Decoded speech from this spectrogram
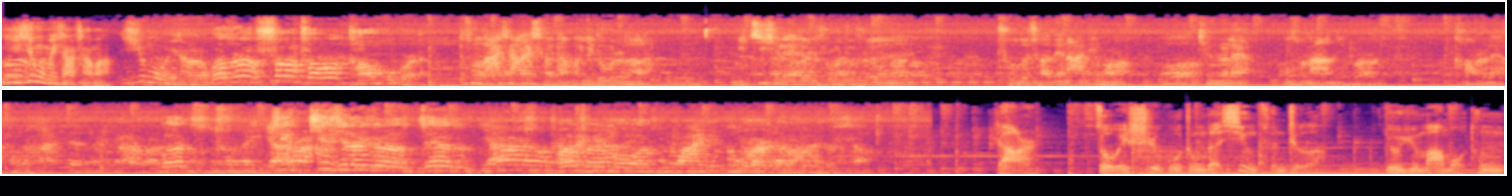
你一共没下车吗？一共没下车，我说上车我躺后边的。从哪下来车的嘛？你都知道了。你记起来的时候就是出租车在哪地方停着嘞？你从哪个地方躺着嘞？我记记起来是在派出所把我。然而，作为事故中的幸存者，由于马某通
